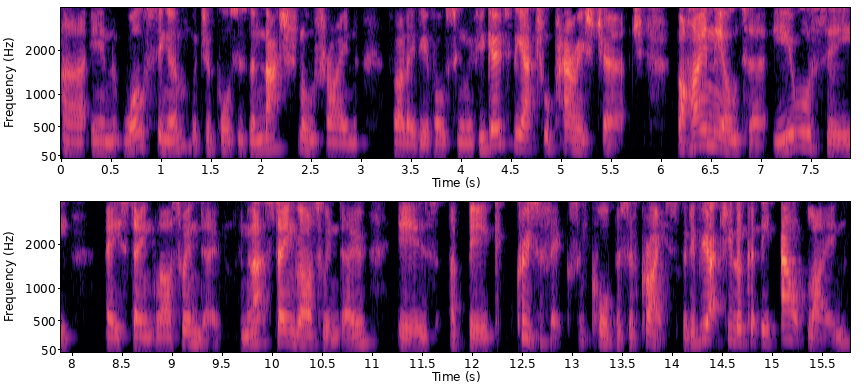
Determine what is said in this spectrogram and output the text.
uh, in Walsingham, which of course is the national shrine Our Lady of Walsingham, if you go to the actual parish church, behind the altar, you will see a stained glass window. And that stained glass window is a big crucifix and corpus of Christ. But if you actually look at the outline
